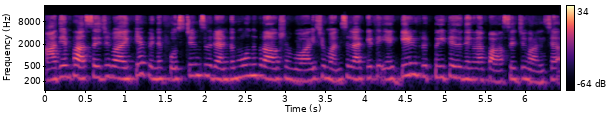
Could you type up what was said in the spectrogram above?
ആദ്യം പാസേജ് വായിക്കുക. പിന്നെ ക്വസ്റ്റ്യൻസ് രണ്ട് മൂന്ന് പ്രാവശ്യം വായിച്ച് മനസ്സിലാക്കിയിട്ട് എഗെയിൻ റിപ്പീറ്റ് ചെയ്ത് നിങ്ങൾ ആ പാസേജ് വായിച്ചാൽ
